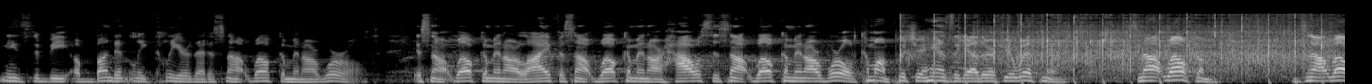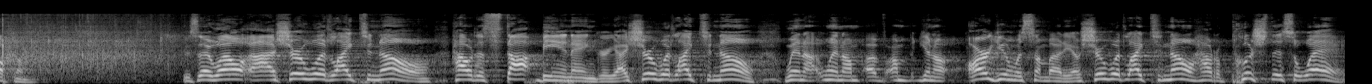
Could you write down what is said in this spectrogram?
needs to be abundantly clear that it's not welcome in our world. It's not welcome in our life. It's not welcome in our house. It's not welcome in our world. Come on, put your hands together if you're with me. It's not welcome. It's not welcome. You say, well, I sure would like to know how to stop being angry. I sure would like to know when, I, when I'm, I'm, you know, arguing with somebody. I sure would like to know how to push this away.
